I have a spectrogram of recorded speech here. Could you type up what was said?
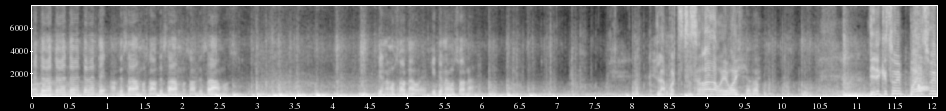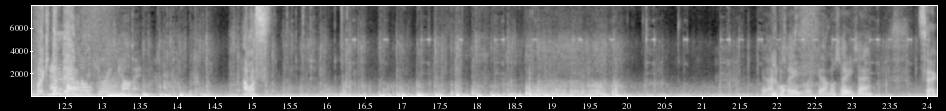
vente, vente, vente, vente, vente. ¿Dónde estábamos? ¿A dónde estábamos? ¿A dónde estábamos? Aquí tenemos zona, güey. Aquí tenemos zona. La puerta está cerrada, güey, voy. Tiene que subir, puede subir por aquí también. Aguas. Quedamos seis, güey. Quedamos seis, ¿eh? Se-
